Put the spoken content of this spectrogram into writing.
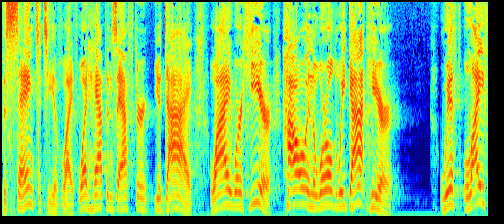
the sanctity of life, what happens after you die, why we're here, how in the world we got here. With life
